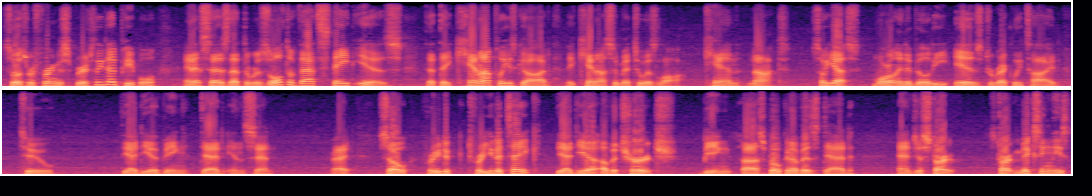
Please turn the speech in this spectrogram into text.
So it's referring to spiritually dead people, and it says that the result of that state is that they cannot please God, they cannot submit to his law. Cannot. So, yes, moral inability is directly tied to the idea of being dead in sin, right? So, for you to for you to take the idea of a church being uh, spoken of as dead and just start start mixing these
